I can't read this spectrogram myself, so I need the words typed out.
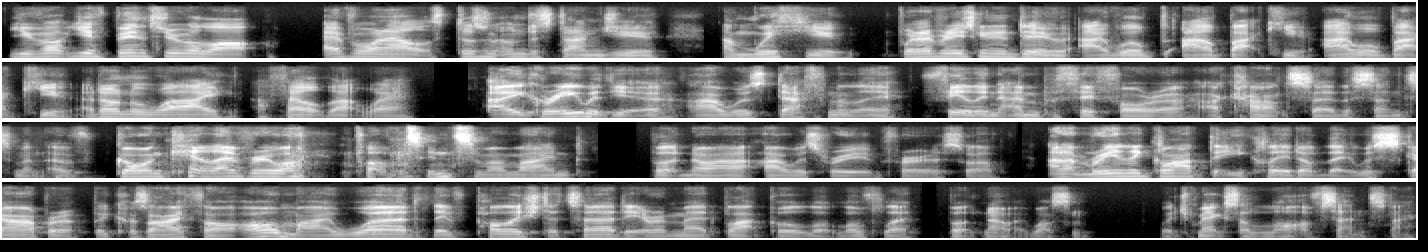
"You've you've been through a lot. Everyone else doesn't understand you. I'm with you whatever he's going to do, I will. I'll back you. I will back you. I don't know why I felt that way. I agree with you. I was definitely feeling empathy for her. I can't say the sentiment of go and kill everyone popped into my mind, but no, I, I was rooting for her as well. And I'm really glad that he cleared up that it was Scarborough because I thought, oh my word, they've polished a turd here and made Blackpool look lovely. But no, it wasn't, which makes a lot of sense now.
